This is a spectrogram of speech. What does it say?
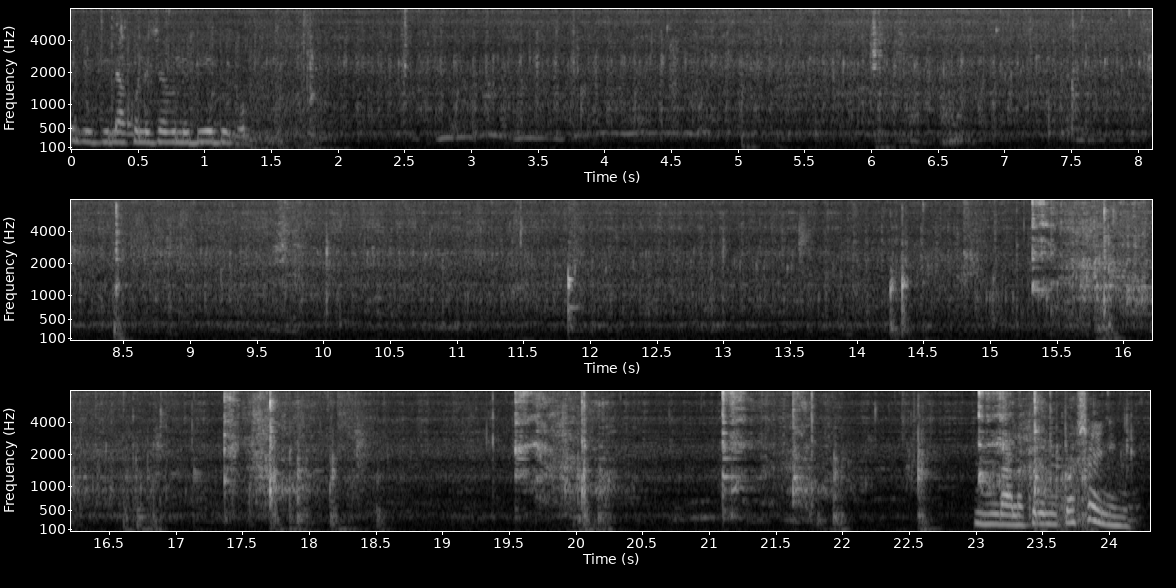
এই যে গিলা কলিজাগুলি দিয়ে দেবো। ভালো করে আমি কষাই নিবি।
